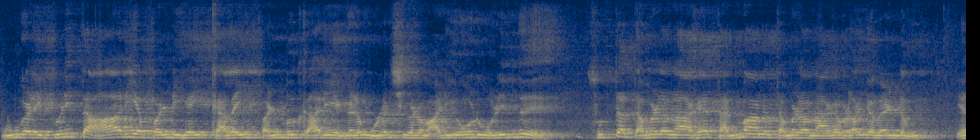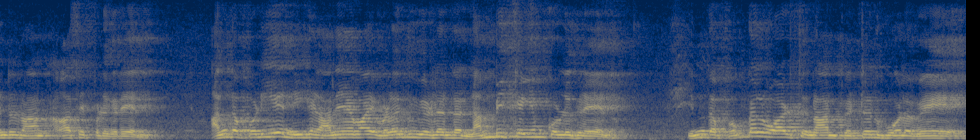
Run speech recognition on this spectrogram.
உங்களை பிடித்த ஆரிய பண்டிகை கலை பண்பு காரியங்களும் உணர்ச்சிகளும் அடியோடு ஒழிந்து சுத்த தமிழனாக தன்மான தமிழனாக விளங்க வேண்டும் என்று நான் ஆசைப்படுகிறேன். அந்தப்படியே நீங்கள் அநேகமாய் விளங்குவீர்கள் என்ற நம்பிக்கையும் கொள்ளுகிறேன். இந்த பொங்கல் வாழ்த்து நான் பெற்றது போலவே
